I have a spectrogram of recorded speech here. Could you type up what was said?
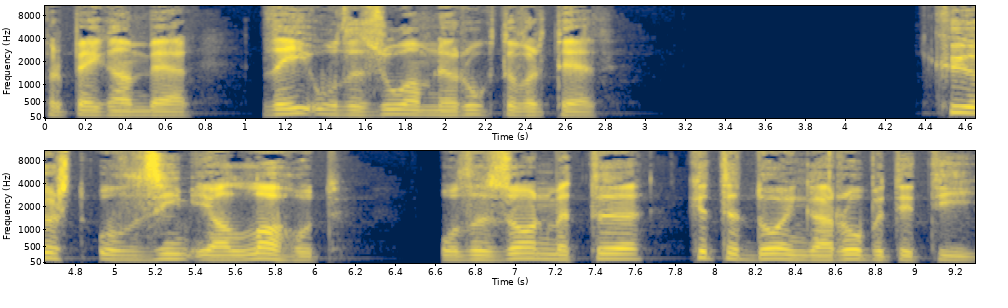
për pejgamber dhe i udhëzuam në rrugë të vërtetë. Ky është udhëzim i Allahut, udhëzon me të kë të dojë nga robët e tij.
